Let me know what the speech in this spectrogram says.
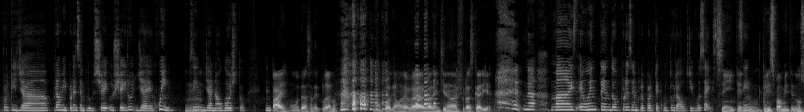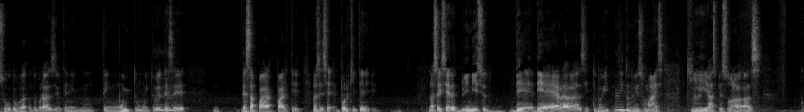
porque já, para mim, por exemplo, o cheiro, o cheiro já é ruim, sim? Já não gosto. Pai, mudança de plano. Não podemos levar a Valentina na churrascaria. Não, mas eu entendo, por exemplo, a parte cultural de vocês. Sim, tem, Sim. principalmente no sul do, do Brasil tem, tem muito, muito Uhum. desse, dessa par, parte. Não sei se porque tem. Não sei se era do início de, de eras e tudo, de tudo Uhum. isso mais que as pessoas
